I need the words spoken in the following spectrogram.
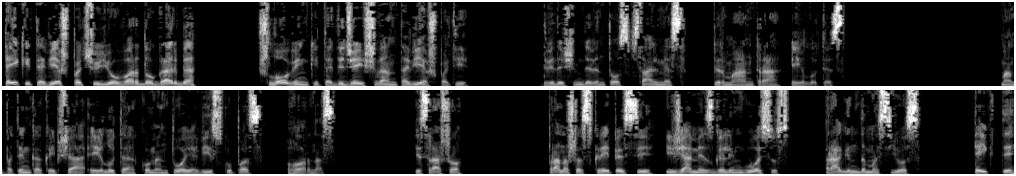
Teikite viešpačiui jo vardo garbę šlovinkite didžiai šventą viešpatį. 29 psalmės 1-2 eilutės. Man patinka, kaip šią eilutę komentuoja vyskupas Hornas. Jis rašo, pranašas kreipėsi į žemės galinguosius, ragindamas juos teikti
